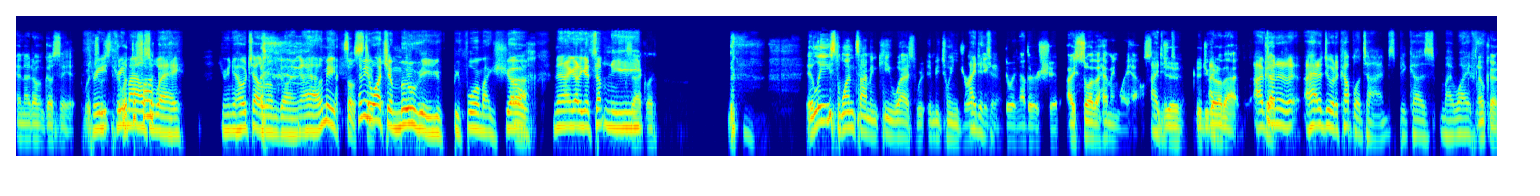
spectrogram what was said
and I don't go see it. which three was- three miles away, you're in your hotel room going, uh, let me So let me watch a movie before my show. Ugh, and then I got to get something to eat. exactly. At least one time in Key West, we're in between drinking and doing other shit. I saw the Hemingway house. I did you. Did you go to that? I've Good. done it. I had to do it a couple of times because my wife Okay.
